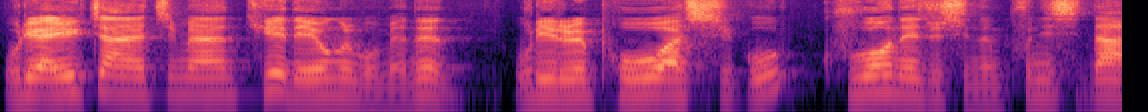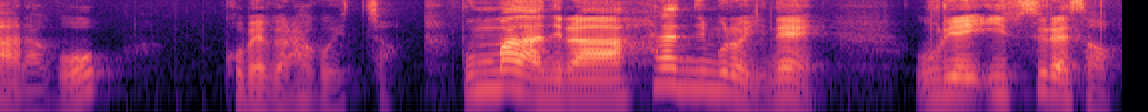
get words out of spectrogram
우리가 읽지 않았지만 뒤에 내용을 보면은 우리를 보호하시고 구원해주시는 분이시다라고 고백을 하고 있죠. 뿐만 아니라 하나님으로 인해 우리의 입술에서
